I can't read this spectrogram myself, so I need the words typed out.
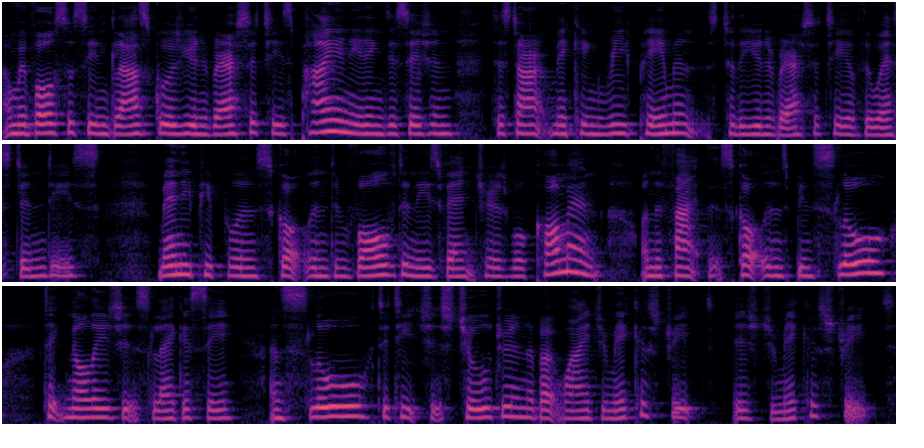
and we've also seen Glasgow University's pioneering decision to start making repayments to the University of the West Indies. Many people in Scotland involved in these ventures will comment on the fact that Scotland's been slow to acknowledge its legacy and slow to teach its children about why Jamaica Street is Jamaica Street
